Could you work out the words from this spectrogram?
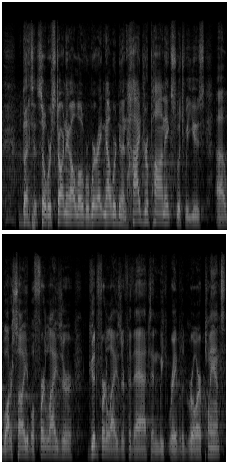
but so we're starting all over. We're right now we're doing hydroponics, which we use uh, water soluble fertilizer, good fertilizer for that, and we were able to grow our plants.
